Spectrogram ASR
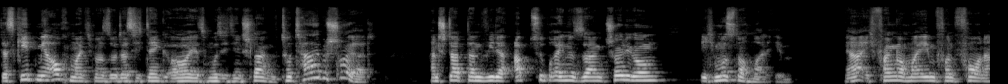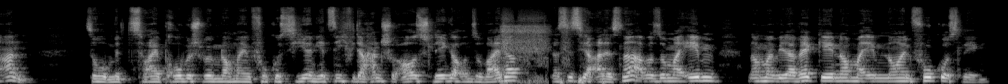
das geht mir auch manchmal so, dass ich denke, oh, jetzt muss ich den schlagen. Total bescheuert. Anstatt dann wieder abzubrechen und zu sagen, Entschuldigung, ich muss noch mal eben. Ja, ich fange noch mal eben von vorne an. So mit zwei Probeschwüngen noch mal eben fokussieren, jetzt nicht wieder Handschuh aus, Schläger und so weiter. Das ist ja alles, ne? Aber so mal eben noch mal wieder weggehen, noch mal eben neuen Fokus legen.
